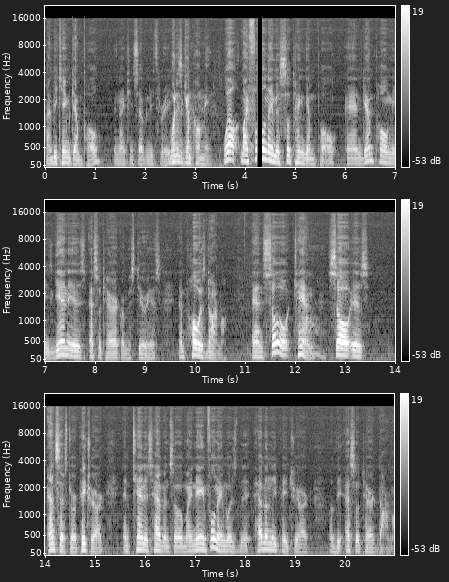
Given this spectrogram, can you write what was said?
I became Genpo in 1973. What does Genpo mean? Well, my full name is Soten Genpo, and Genpo means Gen is esoteric or mysterious, and Po is Dharma. And So Ten, oh. So is ancestor or patriarch, and Ten is heaven. So my name, full name, was the heavenly patriarch of the esoteric Dharma.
